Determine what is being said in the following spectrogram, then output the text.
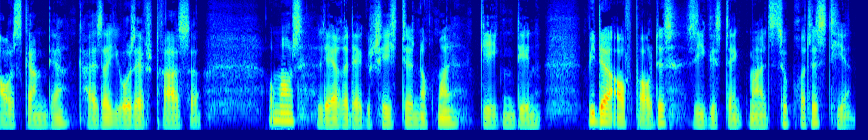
Ausgang der Kaiser-Josef-Straße, um aus Lehre der Geschichte nochmal gegen den Wiederaufbau des Siegesdenkmals zu protestieren.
